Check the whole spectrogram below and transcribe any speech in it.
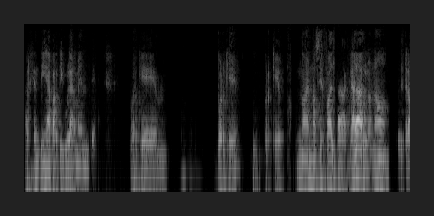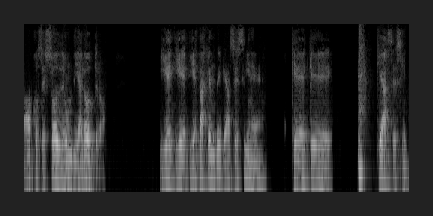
argentina particularmente, porque, porque, porque no, no hace falta aclararlo, ¿no? El trabajo cesó de un día al otro y, esta gente que hace cine, ¿qué, qué, hace cine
